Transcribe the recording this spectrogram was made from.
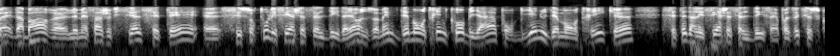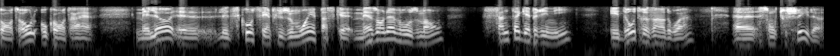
Ben, D'abord, euh, le message officiel, c'était, euh, c'est surtout les CHSLD. D'ailleurs, on nous a même démontré une courbe hier pour bien nous démontrer que c'était dans les CHSLD. Ça ne veut pas dire que c'est sous contrôle, au contraire. Mais là, euh, le discours tient plus ou moins parce que Maisonneuve-Rosemont, Santa Gabrini et d'autres endroits euh, sont touchés là.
